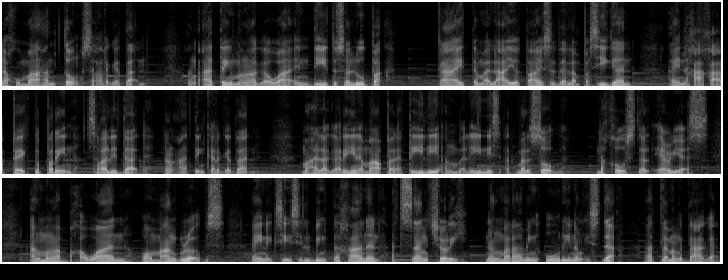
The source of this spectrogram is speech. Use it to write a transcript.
na humahantong sa karagatan. Ang ating mga gawain dito sa lupa kahit na malayo tayo sa dalampasigan ay nakakaapekto pa rin sa kalidad ng ating karagatan. Mahalaga rin na mapanatili ang malinis at malusog na coastal areas. Ang mga bakawan o mangroves ay nagsisilbing takanan at sanctuary ng maraming uri ng isda at lamang dagat.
